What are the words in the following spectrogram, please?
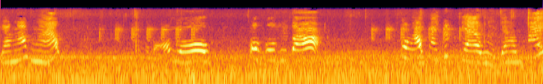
Cha ngốc ngốc Bỏ vô Con cô sư to Con ốc này đít chào nè cha không thấy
